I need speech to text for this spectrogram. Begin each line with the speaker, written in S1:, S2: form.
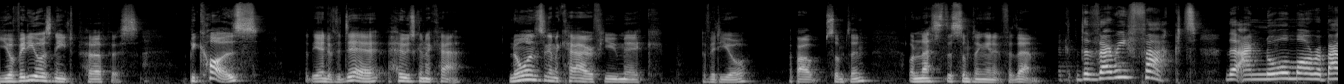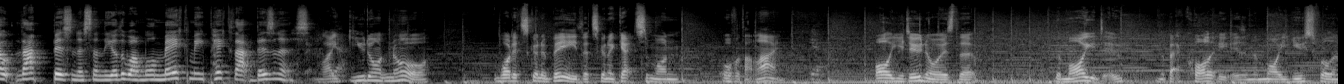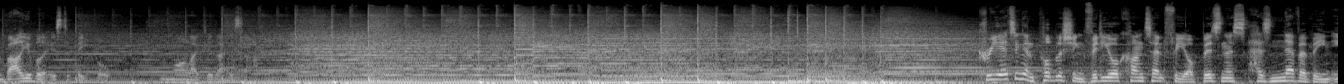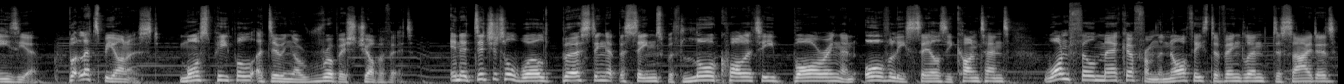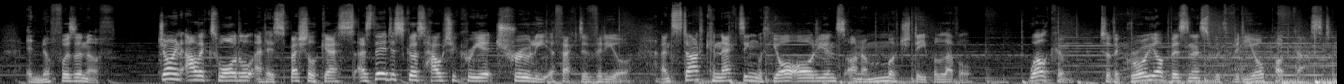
S1: your videos need purpose because at the end of the day, who's going to care? No one's going to care if you make a video about something unless there's something in it for them.
S2: The very fact that I know more about that business than the other one will make me pick that business.
S1: Like you don't know what it's going to be that's going to get someone over that line.
S2: Yeah.
S1: All you do know is that the more you do, the better quality it is, and the more useful and valuable it is to people, the more likely that is to happen. Creating and publishing video content for your business has never been easier. But let's be honest, most people are doing a rubbish job of it. In a digital world bursting at the seams with low quality, boring, and overly salesy content, one filmmaker from the northeast of England decided enough was enough. Join Alex Wardle and his special guests as they discuss how to create truly effective video and start connecting with your audience on a much deeper level. Welcome to the Grow Your Business with Video podcast.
